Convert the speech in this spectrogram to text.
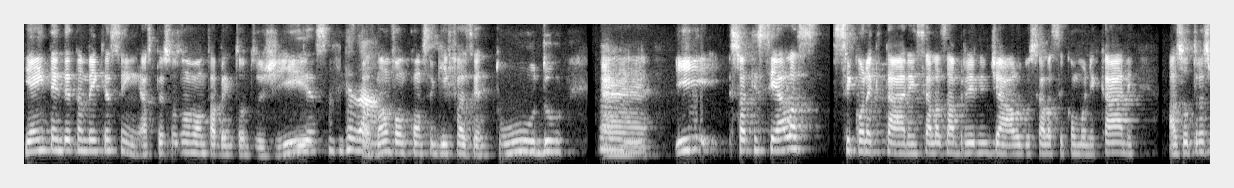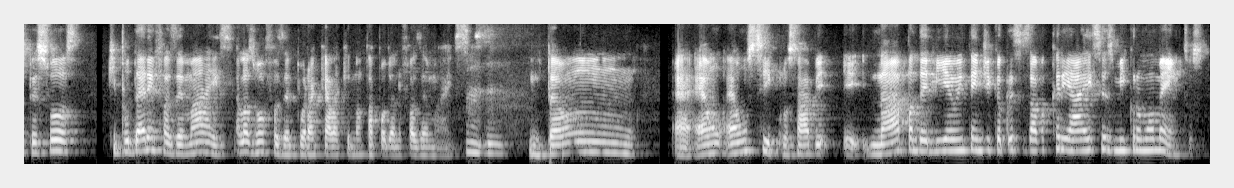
E é entender também que, assim, as pessoas não vão estar bem todos os dias, Exato. elas não vão conseguir fazer tudo. Uhum. É, e Só que se elas se conectarem, se elas abrirem diálogo, se elas se comunicarem, as outras pessoas que puderem fazer mais, elas vão fazer por aquela que não está podendo fazer mais. Uhum. Então, é, é, um, é um ciclo, sabe? E na pandemia eu entendi que eu precisava criar esses micro momentos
